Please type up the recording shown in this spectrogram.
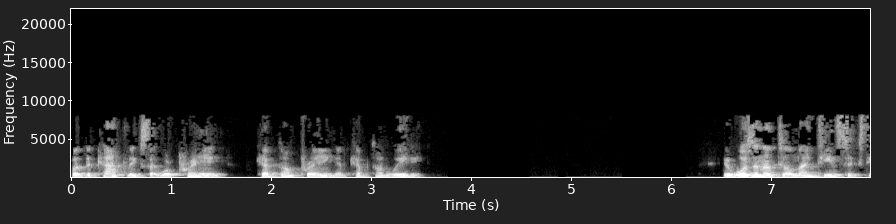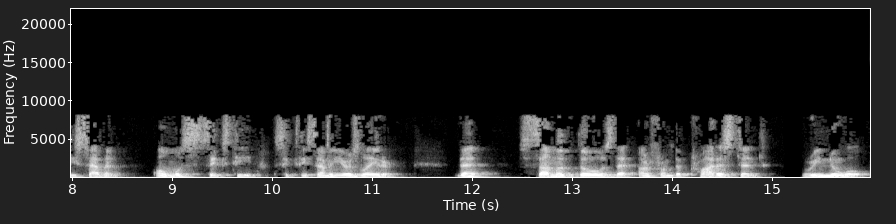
but the Catholics that were praying kept on praying and kept on waiting. It wasn't until 1967, almost 60, 67 years later, that some of those that are from the Protestant renewal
